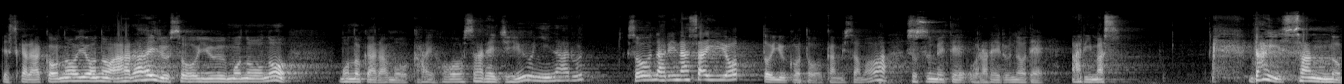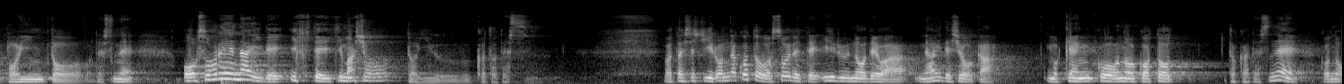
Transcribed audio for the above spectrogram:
ですからこの世のあらゆるそういうもののものからも解放され自由になる。そうなりなさいよということを神様は進めておられるのであります。第3のポイントですね。恐れないで生きていきましょうということです。私たちいろんなことを恐れているのではないでしょうか。もう健康のこととかですね。この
